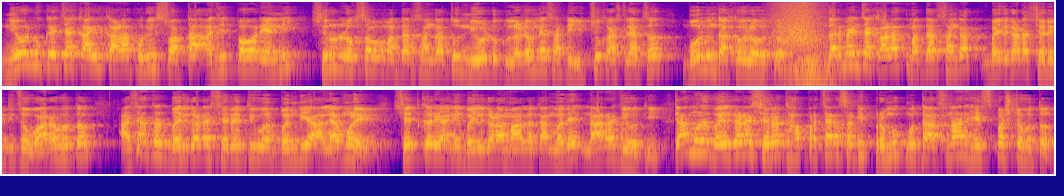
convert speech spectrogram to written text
निवडणुकीच्या काही काळापूर्वी स्वतः अजित पवार यांनी शिरूर लोकसभा मतदारसंघातून निवडणूक लढवण्यासाठी इच्छुक असल्याचं बोलून दाखवलं होतं. दरम्यानच्या काळात मतदारसंघात बैलगाडा शर्यतीचं वारं होतं. अशातच बैलगाडा शर्यतीवर बंदी आल्यामुळे शेतकरी आणि बैलगाडा मालकांमध्ये नाराजी होती. त्यामुळे बैलगाडा शरद हा प्रचारासाठी प्रमुख मुद्दा असणार हे स्पष्ट होतं.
